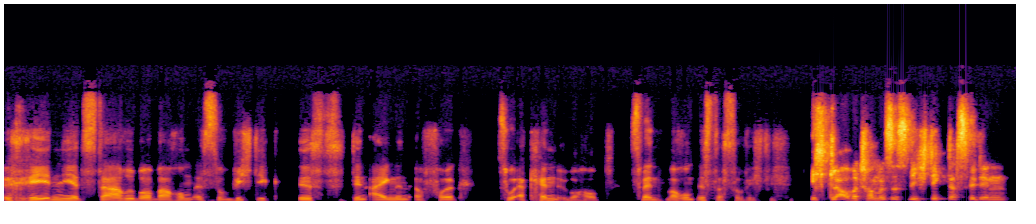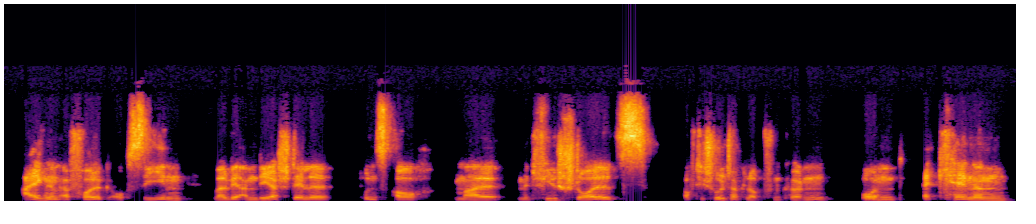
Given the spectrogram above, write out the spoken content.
reden jetzt darüber, warum es so wichtig ist, den eigenen Erfolg zu erkennen überhaupt. Sven, warum ist das so wichtig? Ich glaube, Tom, es ist wichtig, dass wir den eigenen Erfolg auch sehen, weil wir an der Stelle uns auch mal mit viel Stolz auf die Schulter klopfen können und erkennen,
